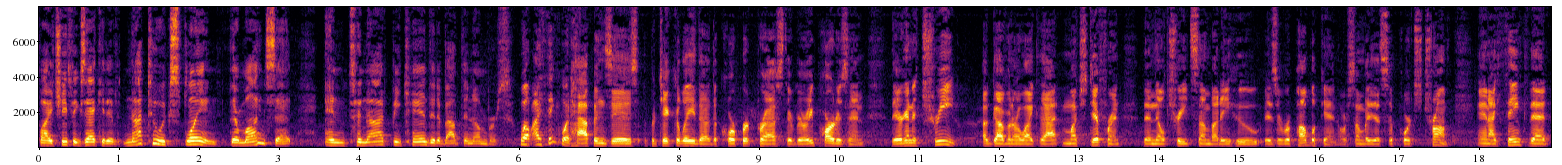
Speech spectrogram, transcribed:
by a chief executive not to explain their mindset and to not be candid about the numbers? Well, I think what happens is, particularly the, the corporate press, they're very partisan. They're going to treat a governor like that much different than they'll treat somebody who is a Republican or somebody that supports Trump. And I think that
